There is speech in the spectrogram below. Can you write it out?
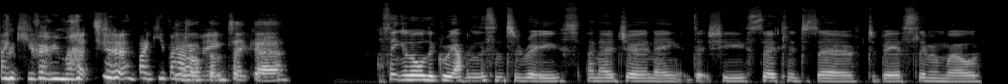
Thank you very much. Thank you for You're having welcome. me take care I think you'll all agree, having listened to Ruth and her journey, that she certainly deserved to be a Slimming World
